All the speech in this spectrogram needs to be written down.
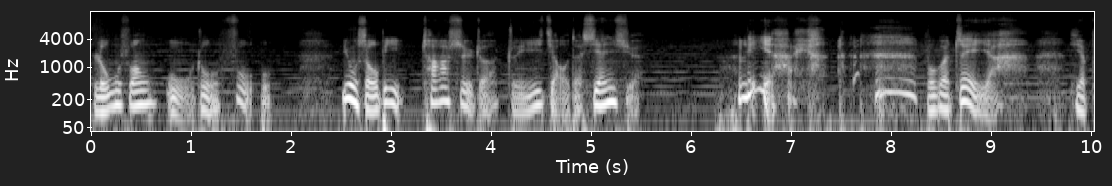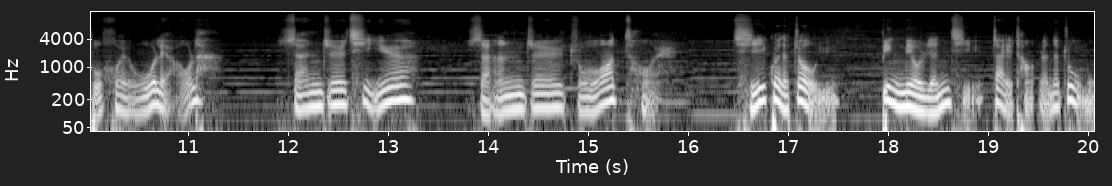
龙霜捂住腹部，用手臂擦拭着嘴角的鲜血。厉害呀！不过这样也不会无聊了。神之契约，神之左腿。奇怪的咒语，并没有引起在场人的注目。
